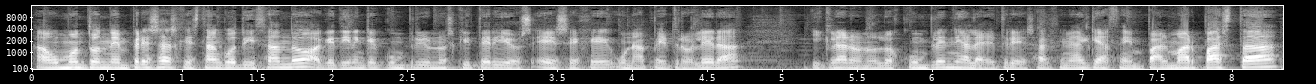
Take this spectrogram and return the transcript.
a un montón de empresas que están cotizando, a que tienen que cumplir unos criterios ESG, una petrolera, y claro, no los cumplen ni a la de tres. Al final, ¿qué hacen? Palmar pasta,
